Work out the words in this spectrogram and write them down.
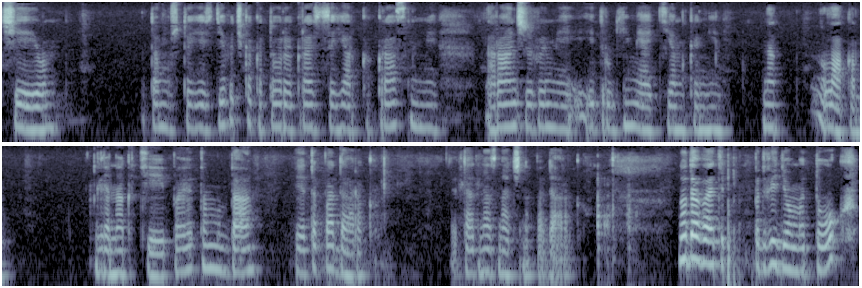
чей он. Потому что есть девочка, которая красится ярко-красными, оранжевыми и другими оттенками на лаком для ногтей. Поэтому да, это подарок. Это однозначно подарок. Ну, давайте подведем итог.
